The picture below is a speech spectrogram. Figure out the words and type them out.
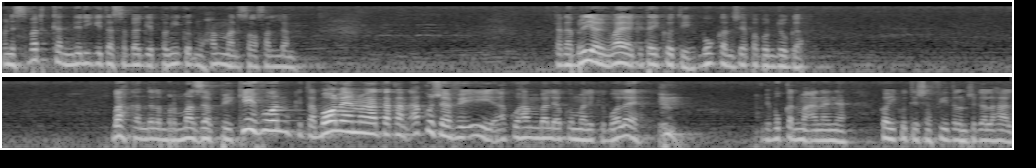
menisbatkan diri kita sebagai pengikut Muhammad SAW karena beliau yang layak kita ikuti bukan siapa pun juga. Bahkan dalam bermazhab fikih pun kita boleh mengatakan aku syafi'i aku hambali aku maliki. Boleh. Tapi bukan maknanya kau ikuti syafi'i dalam segala hal.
